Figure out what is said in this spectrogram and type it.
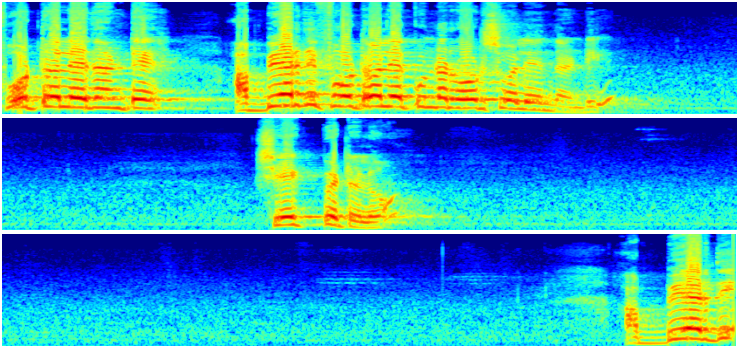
ఫోటో లేదంటే అభ్యర్థి ఫోటో లేకుండా రోడ్ షో లేదండి షేక్పేటలో అభ్యర్థి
